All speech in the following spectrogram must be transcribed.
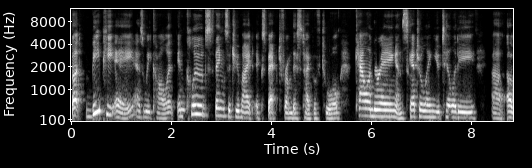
But BPA, as we call it, includes things that you might expect from this type of tool, calendaring and scheduling utility, uh, a,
